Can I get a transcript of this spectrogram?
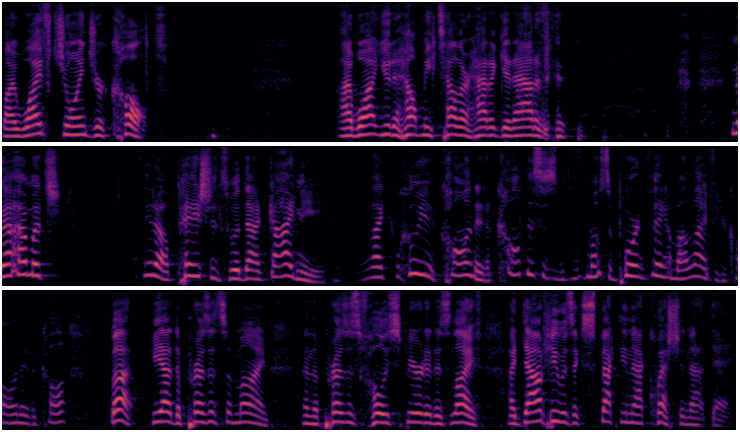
my wife joined your cult. I want you to help me tell her how to get out of it. now, how much, you know, patience would that guy need? Like, who are you calling it a cult? This is the most important thing in my life. You're calling it a cult. But he had the presence of mind and the presence of Holy Spirit in his life. I doubt he was expecting that question that day.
